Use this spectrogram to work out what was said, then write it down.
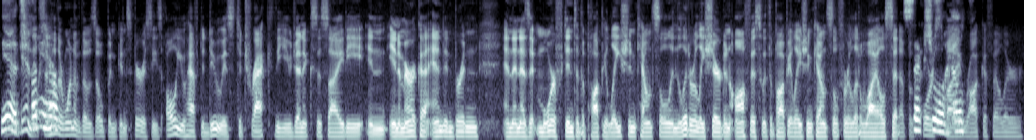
yeah, it's Again, funny it's how another one of those open conspiracies. All you have to do is to track the eugenics society in, in America and in Britain, and then as it morphed into the Population Council and literally shared an office with the Population Council for a little while, set up a course by. Rockefeller.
